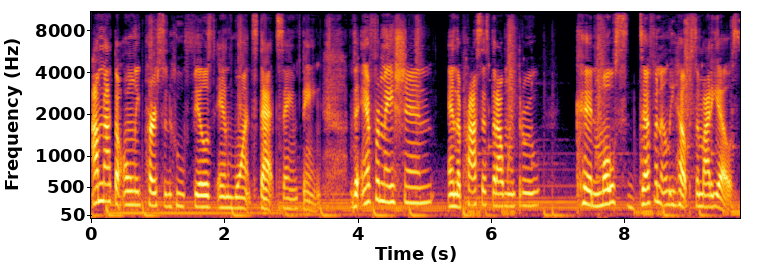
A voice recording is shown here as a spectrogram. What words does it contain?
I'm not the only person who feels and wants that same thing. The information and the process that I went through could most definitely help somebody else.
